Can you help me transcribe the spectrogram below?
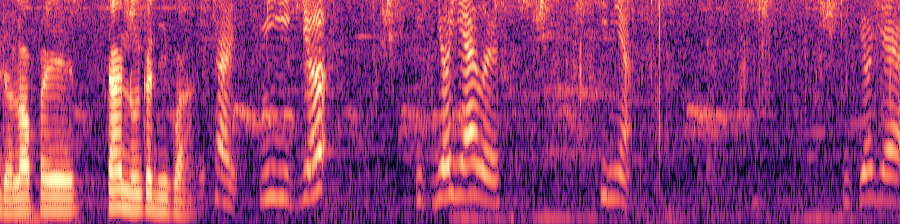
เดี๋ยวเราไปด้านนู้นกันดีกว่า ใช่ มีอีกเยอะ อีกเยอะแยะเลย ที่เนี่ย อีกเยอะแยะ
